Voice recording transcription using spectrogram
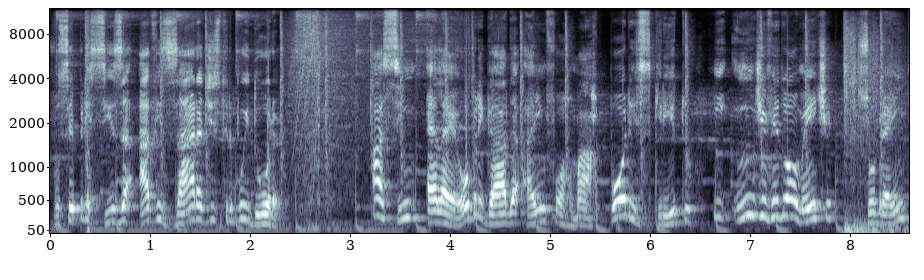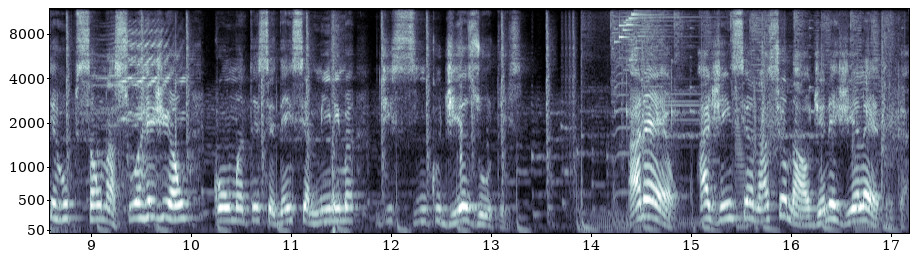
você precisa avisar a distribuidora. Assim, ela é obrigada a informar por escrito e individualmente sobre a interrupção na sua região com uma antecedência mínima de cinco dias úteis. ANEEL, Agência Nacional de Energia Elétrica.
